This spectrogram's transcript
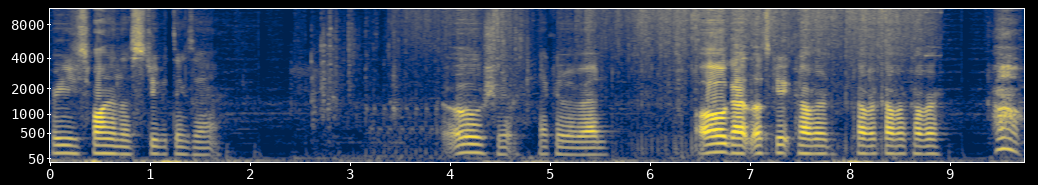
Where are you spawning those stupid things at? Oh shit, that could have been bad. Oh god, let's get covered. Cover, cover, cover.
